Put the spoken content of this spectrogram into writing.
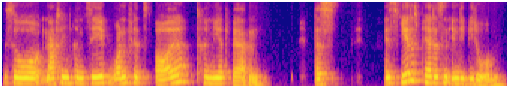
so nach dem Prinzip One Fits All trainiert werden. Das ist, jedes Pferd ist ein Individuum.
